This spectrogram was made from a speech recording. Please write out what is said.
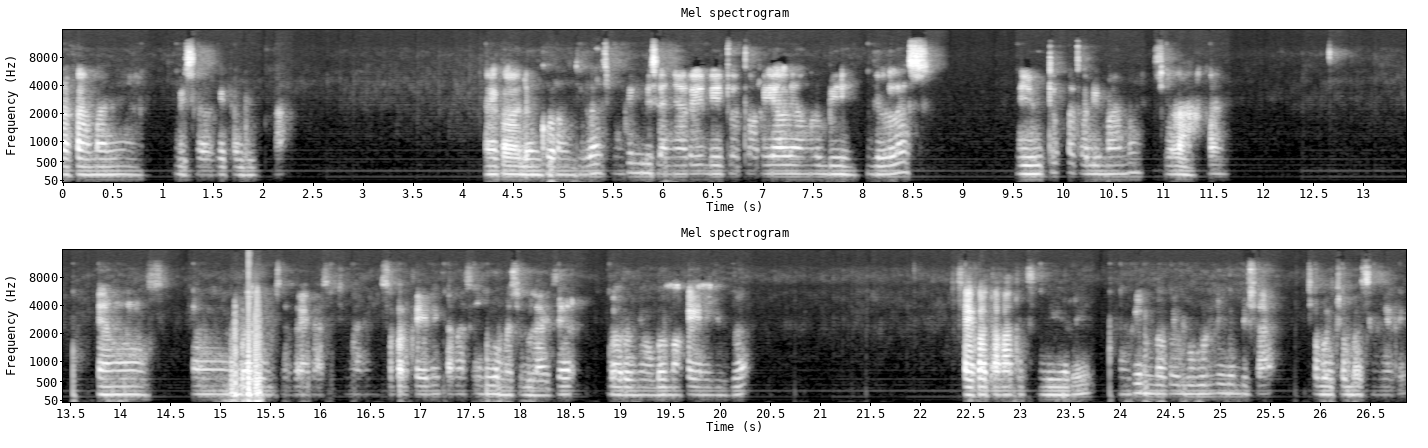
rekamannya. Bisa kita buka. Nah kalau ada yang kurang jelas mungkin bisa nyari di tutorial yang lebih jelas YouTube atau di mana? Silahkan. Yang yang baru bisa saya kasih cuma seperti ini karena saya juga masih belajar. Baru nyoba pakai ini juga. Saya kotak-katik sendiri. Mungkin bapak ibu guru juga bisa coba-coba sendiri.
